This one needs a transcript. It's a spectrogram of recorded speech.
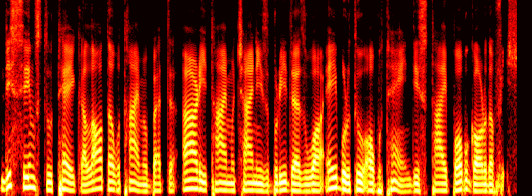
This seems to take a lot of time, but early time Chinese breeders were able to obtain this type of goldfish.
